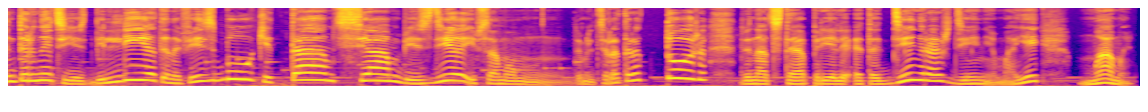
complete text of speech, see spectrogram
В интернете есть билеты, на Фейсбуке, там, сям, везде, и в самом доме литератора тоже. 12 апреля – это день рождения моей мамы.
